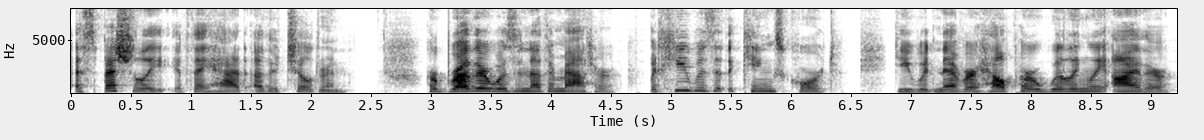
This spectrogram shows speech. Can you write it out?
especially if they had other children. Her brother was another matter, but he was at the king's court. He would never help her willingly either,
